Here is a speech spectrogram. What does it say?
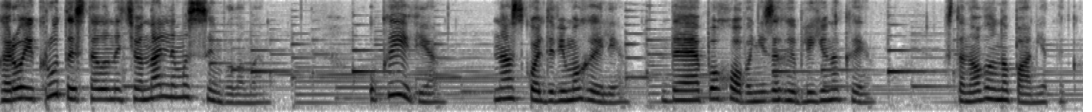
герої Крути стали національними символами. У Києві на Аскольдовій могилі, де поховані загиблі юнаки, встановлено пам'ятник.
